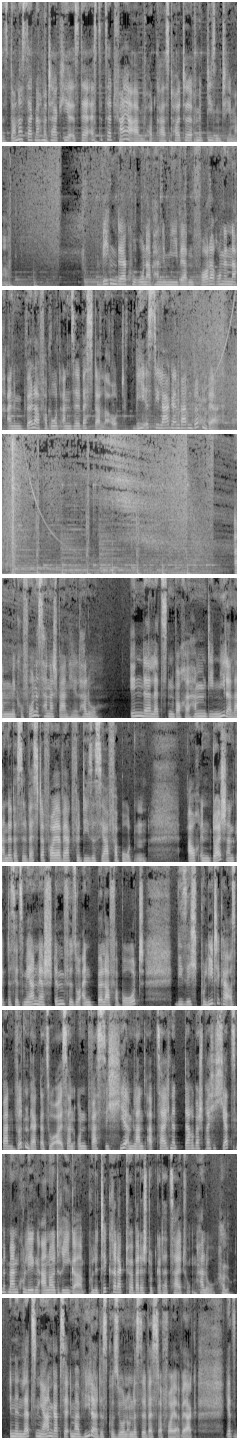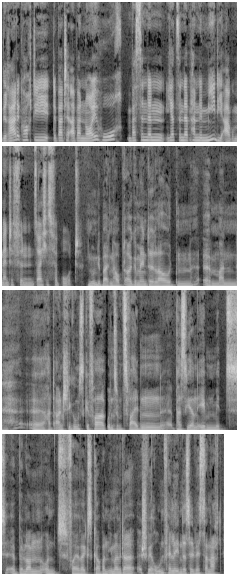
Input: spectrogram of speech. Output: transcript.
Es ist Donnerstagnachmittag. Hier ist der STZ Feierabend Podcast. Heute mit diesem Thema. Wegen der Corona-Pandemie werden Forderungen nach einem Böllerverbot an Silvester laut. Wie ist die Lage in Baden-Württemberg? Am Mikrofon ist Hanna Spanhiel. Hallo. In der letzten Woche haben die Niederlande das Silvesterfeuerwerk für dieses Jahr verboten. Auch in Deutschland gibt es jetzt mehr und mehr Stimmen für so ein Böllerverbot. Wie sich Politiker aus Baden-Württemberg dazu äußern und was sich hier im Land abzeichnet, darüber spreche ich jetzt mit meinem Kollegen Arnold Rieger, Politikredakteur bei der Stuttgarter Zeitung. Hallo. Hallo. In den letzten Jahren gab es ja immer wieder Diskussionen um das Silvesterfeuerwerk. Jetzt gerade kocht die Debatte aber neu hoch. Was sind denn jetzt in der Pandemie die Argumente für ein solches Verbot? Nun, die beiden Hauptargumente lauten, äh, man äh, hat Ansteckungsgefahr und zum Zweiten äh, passieren eben mit Böllern und Feuerwerkskörpern immer wieder schwere Unfälle in der Silvesternacht.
